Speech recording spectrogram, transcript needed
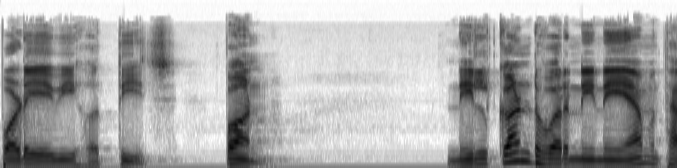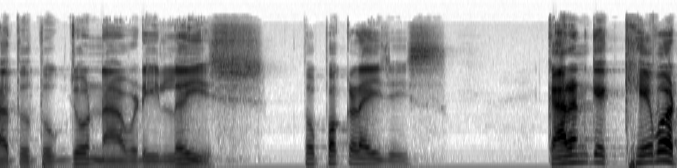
પડે એવી હતી જ. પણ નીલકંઠ વર્ણીને એમ થતું હતું જો નાવડી લઈશ તો પકડાઈ જઈશ. કારણ કે ખેવટ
